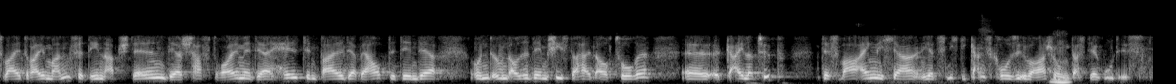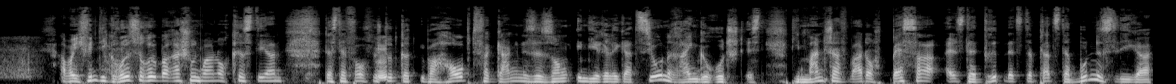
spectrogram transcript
zwei, drei Mann für den abstellen. Der schafft Räume, der hält den Ball, der behauptet den, der und und außerdem schießt er halt auch Tore. Äh, geiler Typ. Das war eigentlich ja jetzt nicht die ganz große Überraschung, mhm. dass der gut ist. Aber ich finde, die größere Überraschung war noch, Christian, dass der VfB hm? Stuttgart überhaupt vergangene Saison in die Relegation reingerutscht ist. Die Mannschaft war doch besser als der drittletzte Platz der Bundesliga.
